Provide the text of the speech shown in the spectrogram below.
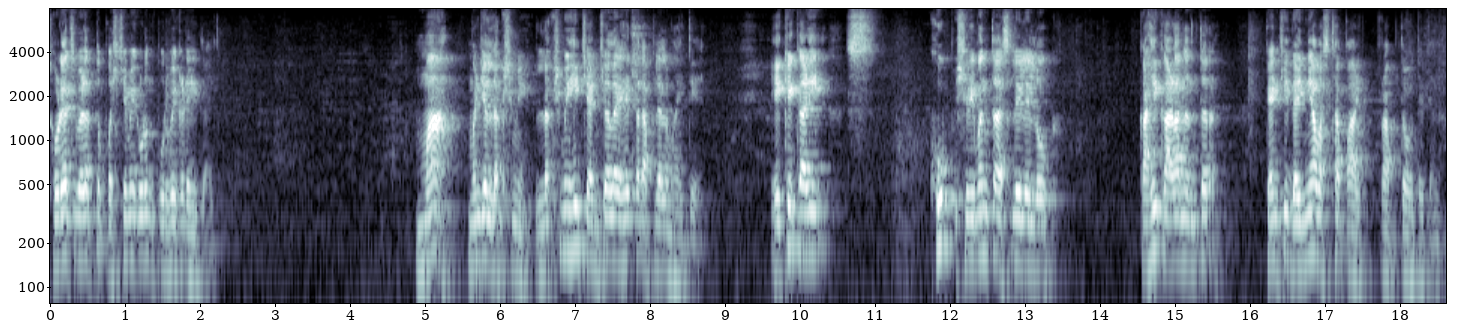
थोड्याच वेळात तो पश्चिमेकडून पूर्वेकडेही जाईल. मा म्हणजे लक्ष्मी. लक्ष्मी ही चंचल आहे हे तर आपल्याला माहिती आहे. एकेकाळी खूप श्रीमंत असलेले लोक काही काळानंतर त्यांची दैन्यावस्था पा प्राप्त होते त्यांना.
